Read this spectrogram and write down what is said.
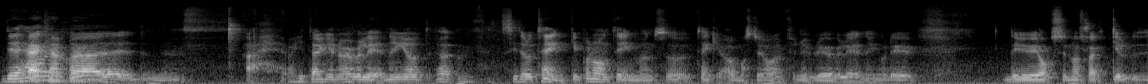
det här Var är kanske... du? Uh, jag hittar ingen överledning. Jag, jag sitter och tänker på någonting men så tänker jag jag måste ju ha en finurlig överledning. Och det, är- det är ju också någon slags gl-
